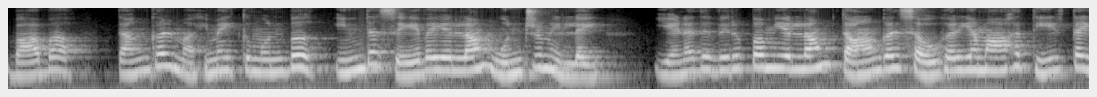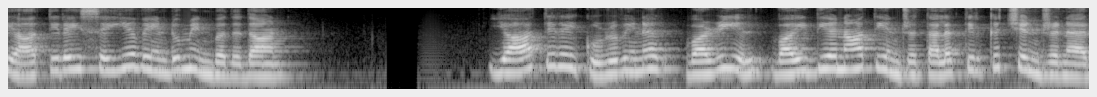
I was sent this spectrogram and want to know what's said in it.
பாபா தங்கள் மகிமைக்கு முன்பு இந்த சேவையெல்லாம் ஒன்றுமில்லை. எனது விருப்பம் எல்லாம் தாங்கள் சௌகரியமாக தீர்த்த யாத்திரை செய்ய வேண்டும் என்பதுதான். யாத்திரை குழுவினர் வழியில் வைத்தியநாத் என்ற தலத்திற்குச் சென்றனர்.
